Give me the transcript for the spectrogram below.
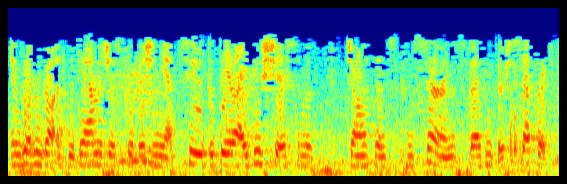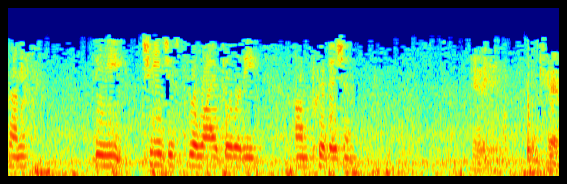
and we haven't gotten to the damages provision yet, too. But there, I do share some of Jonathan's concerns, but I think they're separate from the changes to the liability um, provision. Okay.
